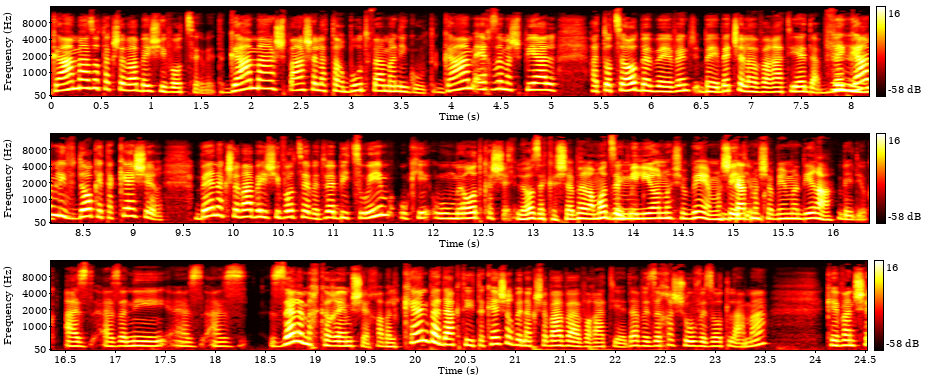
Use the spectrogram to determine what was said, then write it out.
גם מה זאת הקשבה בישיבות צוות, גם מה ההשפעה של התרבות והמנהיגות, גם איך זה משפיע על התוצאות בהיבט של העברת ידע, וגם לבדוק את הקשר בין הקשבה בישיבות צוות וביצועים, הוא, הוא מאוד קשה. לא, זה קשה ברמות, בדיוק. זה מיליון משאבים, השקעת משאבים אדירה. בדיוק. אז, אז אני, אז, אז זה למחקרי המשך, אבל כן בדקתי את הקשר בין הקשבה והעברת ידע, וזה חשוב, וזאת למה? כיוון ש,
